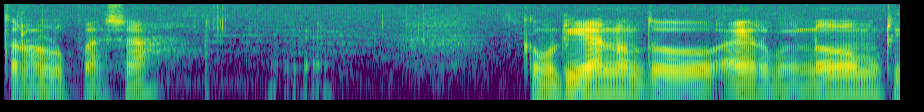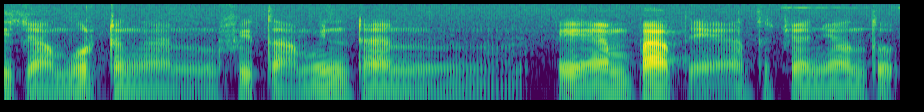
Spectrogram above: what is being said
terlalu basah ya. kemudian untuk air minum dicampur dengan vitamin dan E4 ya. Tujuannya untuk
